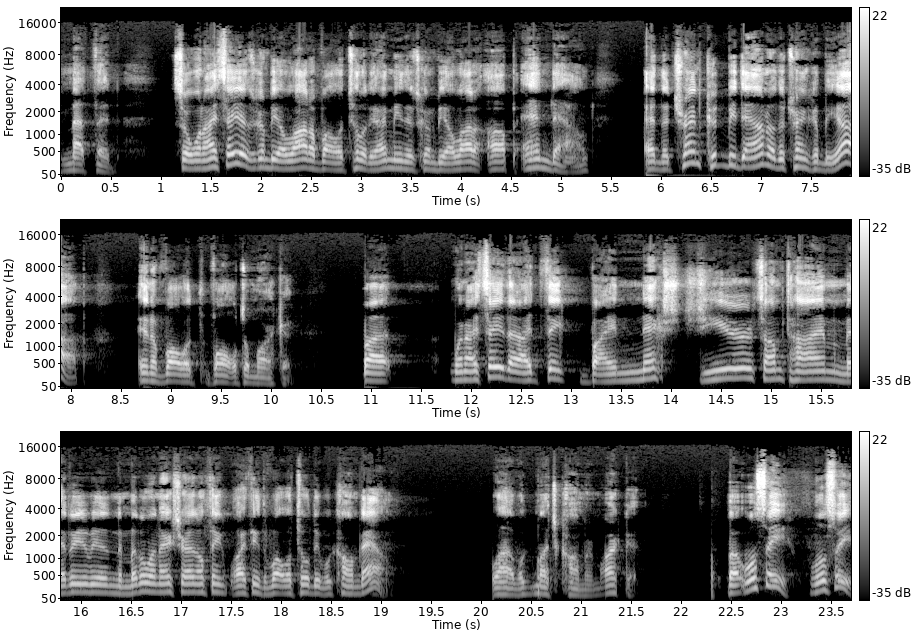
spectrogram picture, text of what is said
method so when I say there's going to be a lot of volatility, I mean there's going to be a lot of up and down. And the trend could be down or the trend could be up in a volatile market. But when I say that, I think by next year, sometime, maybe in the middle of next year, I don't think, I think the volatility will calm down. We'll have a much calmer market. But we'll see. We'll see.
